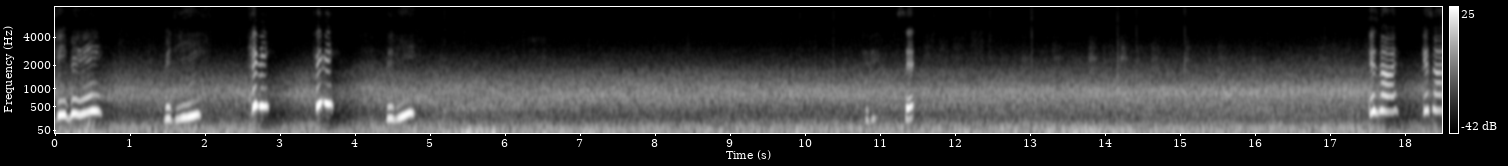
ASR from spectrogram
Phoebe. Ready? Phoebe. Phoebe. Ready? Phoebe. Sit. Gizmo. Gizmo.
